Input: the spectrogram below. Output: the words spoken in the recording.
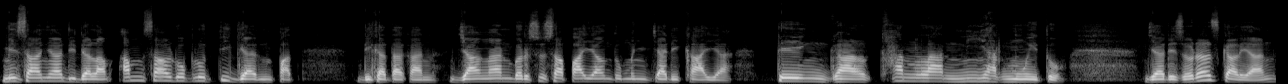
Misalnya di dalam Amsal 23 4 dikatakan jangan bersusah payah untuk menjadi kaya, tinggalkanlah niatmu itu. Jadi saudara sekalian,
